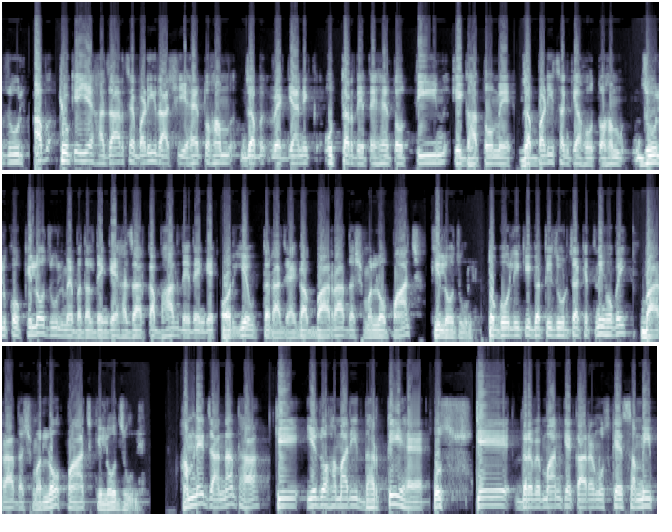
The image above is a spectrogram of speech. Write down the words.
जूल। अब क्योंकि ये हज़ार से बड़ी राशि है तो हम जब वैज्ञानिक उत्तर देते हैं तो तीन के घातों में जब बड़ी संख्या हो तो हम जूल को किलो जूल में बदल देंगे, हज़ार का भाग दे देंगे और ये उत्तर आ जाएगा बारह दशमलव पाँच किलो जूल। तो गोली की गतिज ऊर्जा कितनी हो गई? बारह दशमलव पाँच किलो जूल। हमने जाना था कि ये जो हमारी धरती है, उसके द्रव्यमान के कारण उसके समीप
